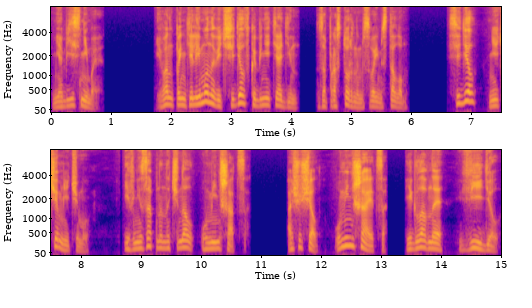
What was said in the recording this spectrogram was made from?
необъяснимое. Иван Пантелеймонович сидел в кабинете один, за просторным своим столом. Сидел ничем ничему. И внезапно начинал уменьшаться. Ощущал, уменьшается. И главное, видел.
